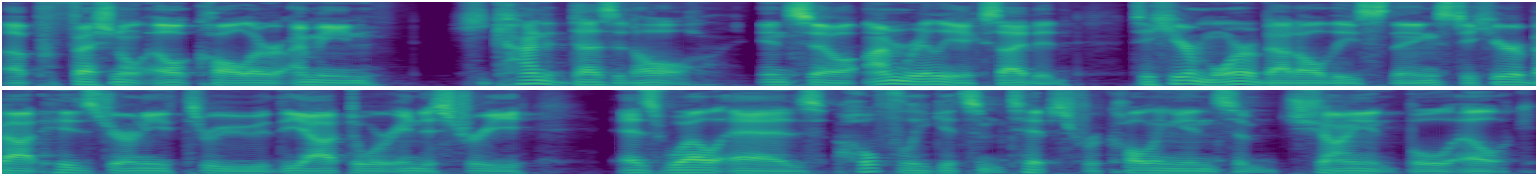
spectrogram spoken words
a professional elk caller. I mean, he kind of does it all. And so I'm really excited to hear more about all these things, to hear about his journey through the outdoor industry, as well as hopefully get some tips for calling in some giant bull elk.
